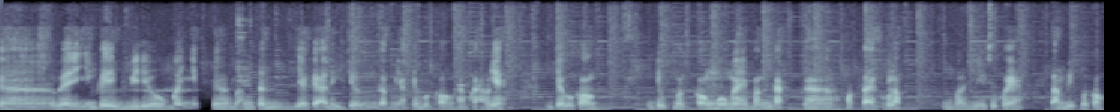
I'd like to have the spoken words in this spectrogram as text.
uh, về những cái video mới nhất uh, bản tin giá cả thị trường cập nhật cho bà con tham khảo nha. Cho bà con. Chúc bà con mua may bán đắt uh, phát tài phát lộc và nhiều sức khỏe. Tạm biệt bà con.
